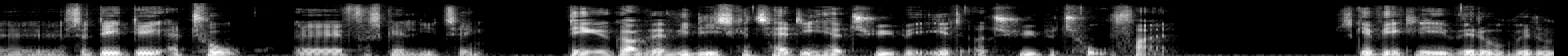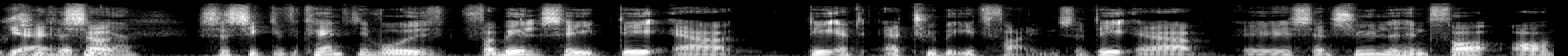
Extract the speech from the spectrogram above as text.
Øh, så det, det er to øh, forskellige ting. Det kan godt være, at vi lige skal tage de her type 1 og type 2 fejl. Skal virkelig, vil du, vil du ja, sige, hvad så, det er? Så signifikansniveauet formelt set, det er, det er, er type 1-fejlen. Så det er øh, sandsynligheden for at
